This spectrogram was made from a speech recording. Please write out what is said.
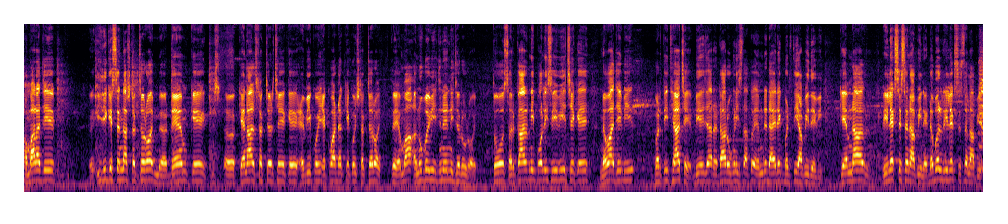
અમારા જે ઇરિગેશનના સ્ટ્રક્ચર હોય ડેમ કે કેનાલ સ્ટ્રક્ચર છે કે એવી કોઈ એક્વાડક કે કોઈ સ્ટ્રક્ચર હોય, તો એમાં અનુભવી ઇજનેરની જરૂર હોય. તો સરકારની પોલિસી એવી છે કે નવા જે બી ભરતી થયા છે. બે હજાર અઢાર, ઓગણીસના તો એમને ડાયરેક્ટ ભરતી આપી દેવી કે એમના રિલેક્સેશન આપીને ડબલ રિલેક્સેશન આપીએ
